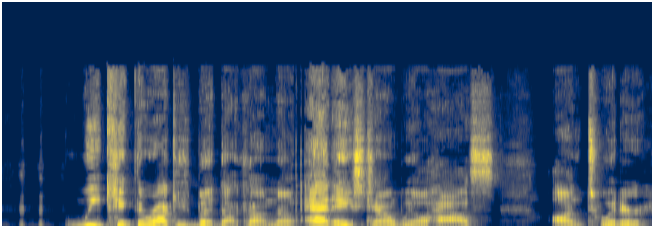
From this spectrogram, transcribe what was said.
we kick the Rockies butt.com. No, at H Town Wheelhouse on Twitter,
